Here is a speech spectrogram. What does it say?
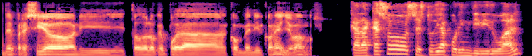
depresión y todo lo que pueda convenir con ello, vamos. Cada caso se estudia por individual,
